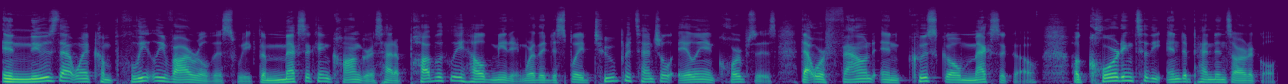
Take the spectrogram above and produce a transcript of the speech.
In news that went completely viral this week, the Mexican Congress had a publicly held meeting where they displayed two potential alien corpses that were found in Cusco, Mexico. According to the Independence article,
